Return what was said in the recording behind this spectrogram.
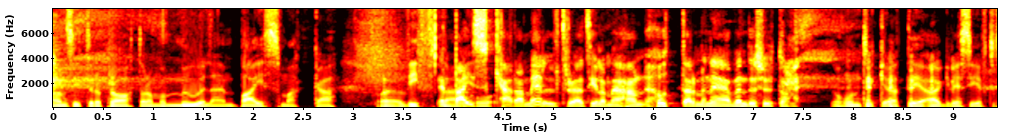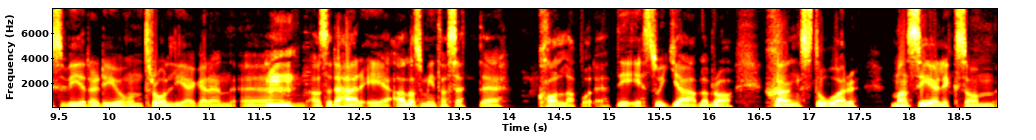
Han sitter och pratar om att mula en bajsmacka och viftar. En bajskaramell och... tror jag till och med. Han huttar med näven dessutom. Och hon tycker att det är aggressivt och så vidare. Det är ju hon trolljägaren. Uh, mm. Alltså det här är, alla som inte har sett det, kolla på det. Det är så jävla bra. Jean står man ser liksom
